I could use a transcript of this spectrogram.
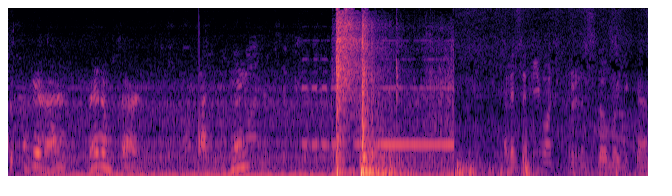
Okay, Ryder. Random start. Watch the gate. Unless if you want to put it in slow-mo, you can.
